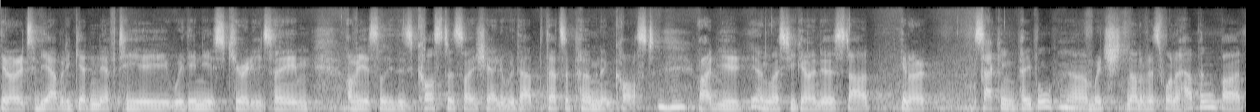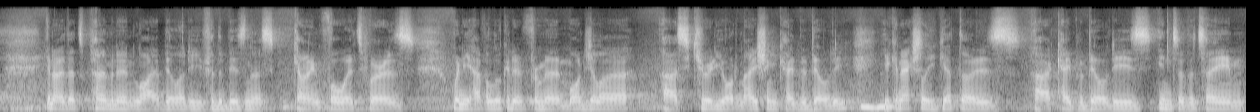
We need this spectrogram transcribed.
You know, to be able to get an FTE within your security team, obviously there's cost associated with that, but that's a permanent cost, right? You, unless you're going to start, you know, sacking people, um, which none of us want to happen, but you know that's permanent liability for the business going forwards. Whereas when you have a look at it from a modular uh, security automation capability, you can actually get those uh, capabilities into the team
